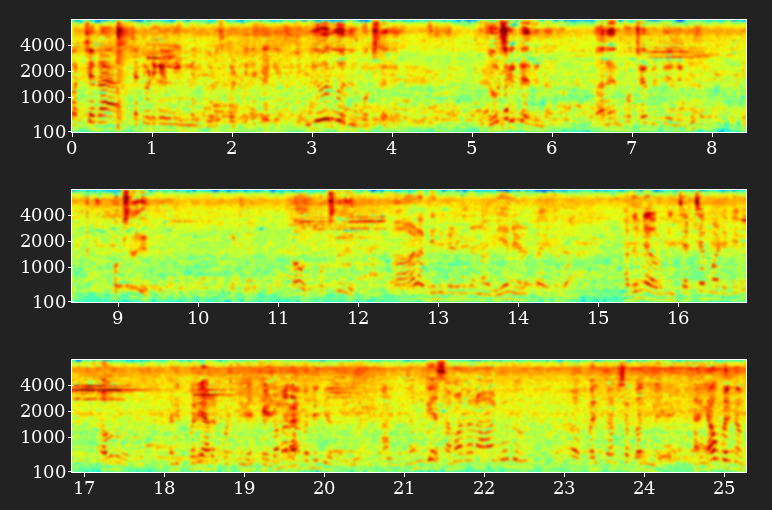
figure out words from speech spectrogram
ಪಕ್ಷದ ಚಟುವಟಿಕೆಗಳಲ್ಲಿ ಇನ್ಮೇಲೆ ಜೋಡಿಸ್ಕೊಳ್ತೀರಾ ಹೇಗೆ? ಇಲ್ಲಿವರೆಗೂ ಅದನ್ನು ಪಕ್ಷದಾಗ ಜೋಡಿಸಿಟ್ಟೆ ಅದನ್ನ. ನಾನು ನಾನೇನು ಪಕ್ಷ ಬಿಟ್ಟೇನಿಲ್ಲ ಪಕ್ಷದಾಗ ಇರ್ತೀನಿ. ಹೌದು ಪಕ್ಷದಾಗ ಇರ್ತೀನಿ. ಬಹಳ ದಿನಗಳಿಂದ ನಾವು ಏನು ಹೇಳ್ತಾ ಇದ್ದೀವೋ ಅದನ್ನೇ ಅವ್ರ ಮುಂದೆ ಚರ್ಚೆ ಮಾಡಿದ್ದೀವಿ. ಅವರು ಅದಕ್ಕೆ ಪರಿಹಾರ ಕೊಡ್ತೀವಿ ಅಂತ ಹೇಳಿ ಸಮಾಧಾನ ಬಂದಿದ್ದೀವಿ ನಮಗೆ ಸಮಾಧಾನ ಆಗೋದು ಫಲಿತಾಂಶ ಬಂದ ಮೇಲೆ ಯಾವ ಫಲಿತಾಂಶ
